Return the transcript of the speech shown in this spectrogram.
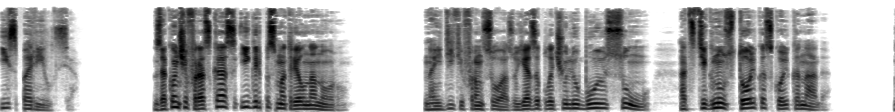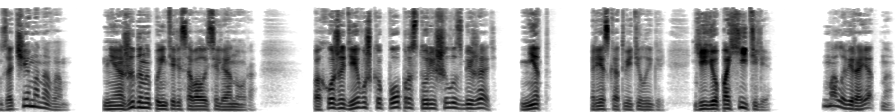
испарился. Закончив рассказ, Игорь посмотрел на Нору. Найдите Франсуазу, я заплачу любую сумму, отстегну столько, сколько надо. Зачем она вам? Неожиданно поинтересовалась Элеонора. Похоже, девушка попросту решила сбежать. Нет, резко ответил Игорь. Ее похитили. Маловероятно.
